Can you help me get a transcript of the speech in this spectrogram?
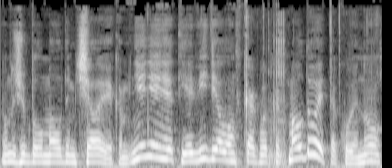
он еще был молодым человеком. Не-не-нет, я видел, он как бы как молодой такой, но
